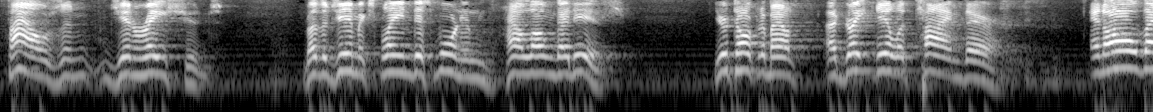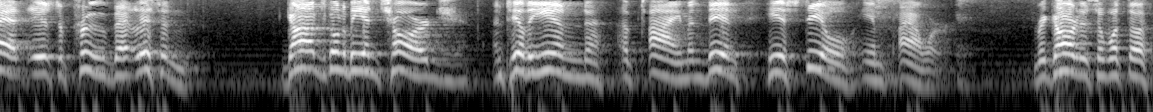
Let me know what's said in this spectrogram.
thousand generations. Brother Jim explained this morning how long that is. You're talking about a great deal of time there. And all that is to prove that, listen, God's going to be in charge until the end of time, and then He is still in power. Regardless of what the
